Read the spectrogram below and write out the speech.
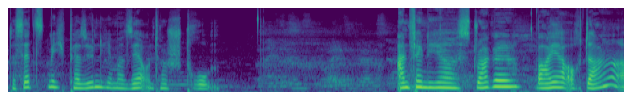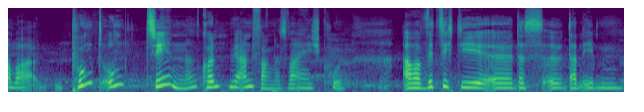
Das setzt mich persönlich immer sehr unter Strom. Anfänglicher Struggle war ja auch da, aber Punkt um 10 ne, konnten wir anfangen. Das war eigentlich cool. Aber witzig, die, äh, dass äh, dann eben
